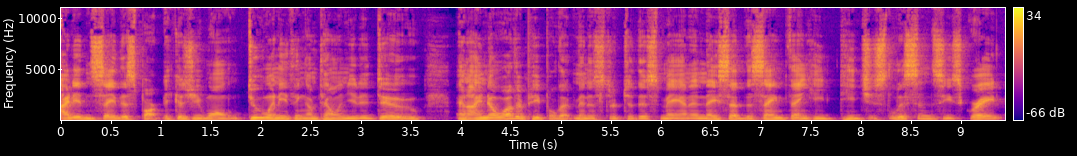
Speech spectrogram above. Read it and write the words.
I didn't say this part because you won't do anything I'm telling you to do. And I know other people that ministered to this man, and they said the same thing. He he just listens. He's great,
